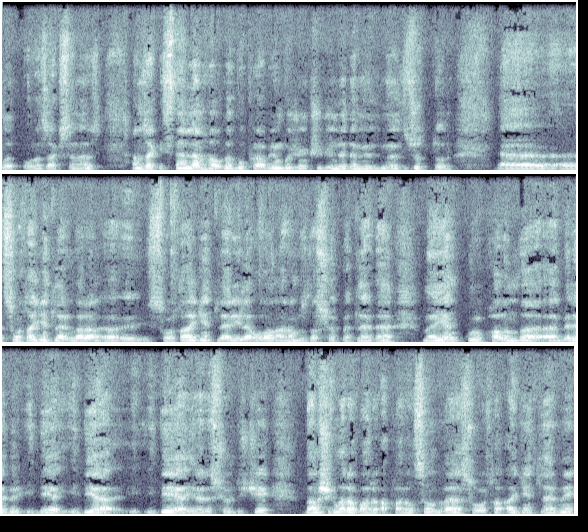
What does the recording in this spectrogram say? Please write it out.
maraqlı olacaqsınız. Ancaq istənilən halda bu problem bugünkü gündə də mövcuddur. Sığorta agentlərində sığorta agentləri ilə olan aramızda söhbətlərdə müəyyən qrup halında belə bir ideya ideya ideya irəli sürdük ki, danışıqlar aparılsın və sığorta agentlərini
